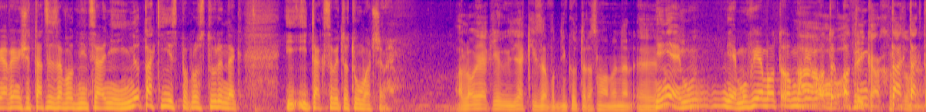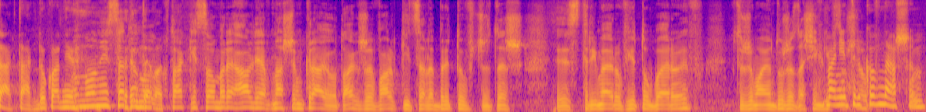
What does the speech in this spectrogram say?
pojawiają się tacy zawodnicy, a nie inni. No taki jest po prostu rynek i, i tak sobie to tłumaczymy. Ale o jakich, jakich zawodników teraz mamy? Na, e, Nie, nie, nie mówiłem o, to, mówiłem A, o, o tym- Afrykach, Tak, tak, rozumiem. tak, tak, dokładnie. No niestety, ten no, temat. takie są realia w naszym kraju, tak, że walki celebrytów, czy też y, streamerów, youtuberów, którzy mają duże zasięgi Chyba nie social- tylko w naszym.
